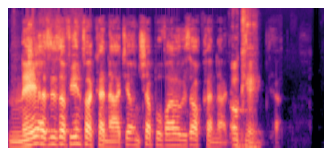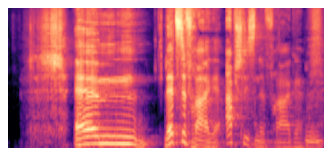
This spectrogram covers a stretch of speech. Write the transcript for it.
Nee, es ist auf jeden Fall Kanadier und Chapovalov ist auch Kanadier. Okay. Ja. Ähm, letzte Frage, abschließende Frage. Mhm.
